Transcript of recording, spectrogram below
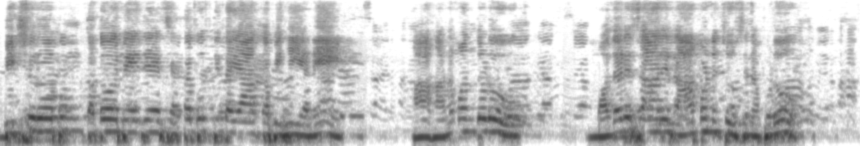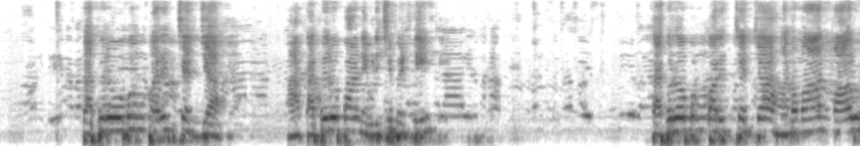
భిక్షురూపం తతో తేజే శతబుద్ధితయా కపి అని ఆ హనుమంతుడు మొదటిసారి రాముడిని చూసినప్పుడు కపిరూపం పరిచర్జ ఆ కపిరూపాన్ని విడిచిపెట్టి కపిరూపం పరిచర్జ హనుమాన్ మారు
